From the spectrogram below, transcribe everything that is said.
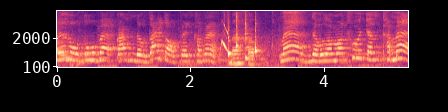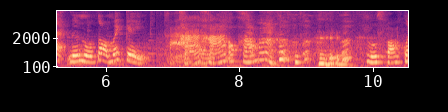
เดี๋ยวหนูดูแบบกันเดี๋ยวได้ต่อเป็นค่ะแม่ได้ครับ แม่เดี๋ยวเรามาช่วยกันค่ะแม่เดี๋ยวหนูต่อไม่เก่ง ขาขาเอาขามาหนูซอกก็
